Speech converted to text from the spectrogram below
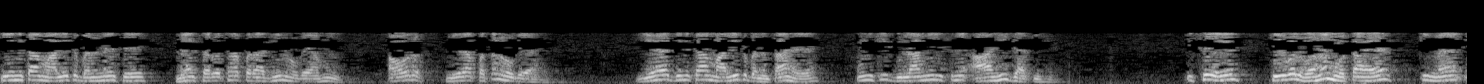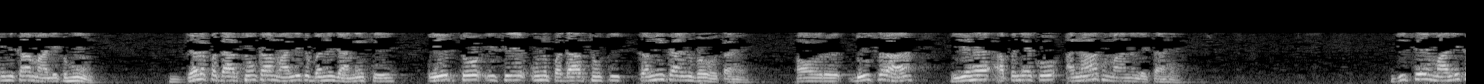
कि इनका मालिक बनने से मैं सर्वथा पराधीन हो गया हूँ और मेरा पतन हो गया है। यह जिनका मालिक बनता है, उनकी गुलामी इसमें आ ही जाती है। इसे केवल वहम होता है कि मैं इनका मालिक हूँ। जड़ पदार्थों का मालिक बन जाने से एक तो इसे उन पदार्थों की कमी का अनुभव होता है और दूसरा, यह अपने को अनाथ मान लेता है। जिसे मालिक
